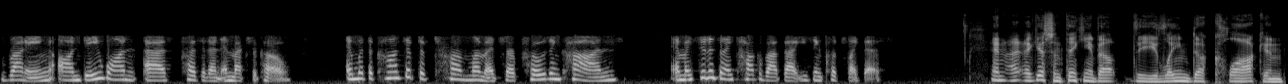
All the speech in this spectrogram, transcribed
running on day one as president in Mexico. And with the concept of term limits, there are pros and cons. And my students and I talk about that using clips like this. And I guess in thinking about the lame duck clock and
